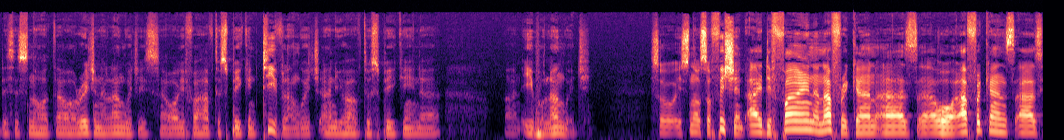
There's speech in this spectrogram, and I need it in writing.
this is not our original languages, or if I have to speak in Tiv language and you have to speak in uh, an Igbo language. So it's not sufficient. I define an African as, uh, or Africans as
